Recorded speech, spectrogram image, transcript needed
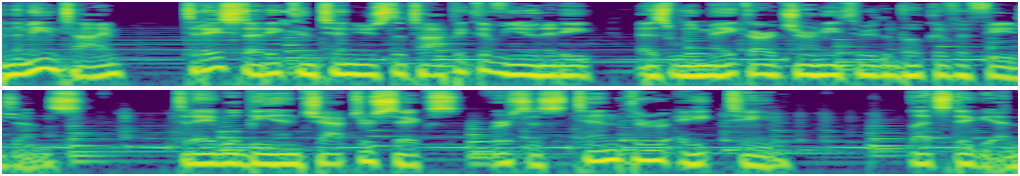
In the meantime, today's study continues the topic of unity as we make our journey through the book of Ephesians. Today we'll be in chapter 6, verses 10 through 18. Let's dig in.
